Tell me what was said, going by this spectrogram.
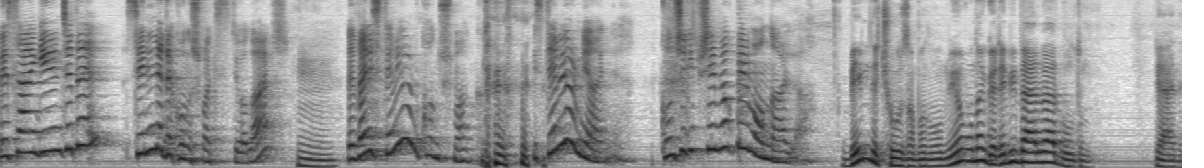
Ve sen gelince de seninle de konuşmak istiyorlar. Ve ben istemiyorum konuşmak. istemiyorum yani. Konuşacak hiçbir şeyim yok benim onlarla. Benim de çoğu zaman olmuyor. Ona göre bir berber buldum. Yani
